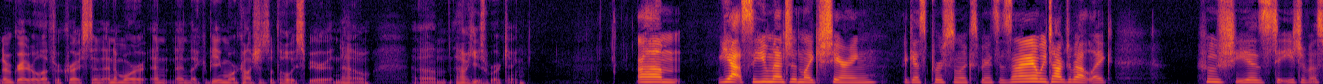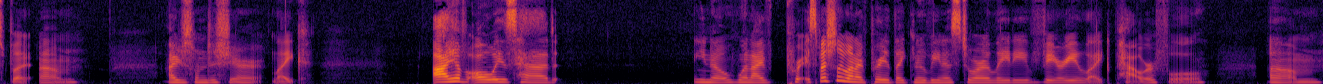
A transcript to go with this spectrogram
no greater love for Christ and, and a more and, and like being more conscious of the Holy Spirit and how um, how He's working. Um, yeah, so you mentioned like sharing, I guess, personal experiences. And I know we talked about like who she is to each of us, but um I just wanted to share like I have always had you know, when I've pr- especially when I've prayed like novenas to Our Lady, very like powerful um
